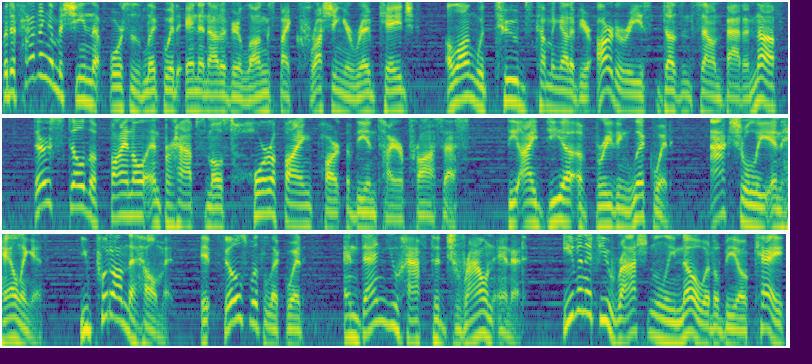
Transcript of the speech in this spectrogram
But if having a machine that forces liquid in and out of your lungs by crushing your rib cage along with tubes coming out of your arteries, doesn't sound bad enough, there's still the final and perhaps most horrifying part of the entire process the idea of breathing liquid, actually inhaling it. You put on the helmet, it fills with liquid, and then you have to drown in it. Even if you rationally know it'll be okay,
